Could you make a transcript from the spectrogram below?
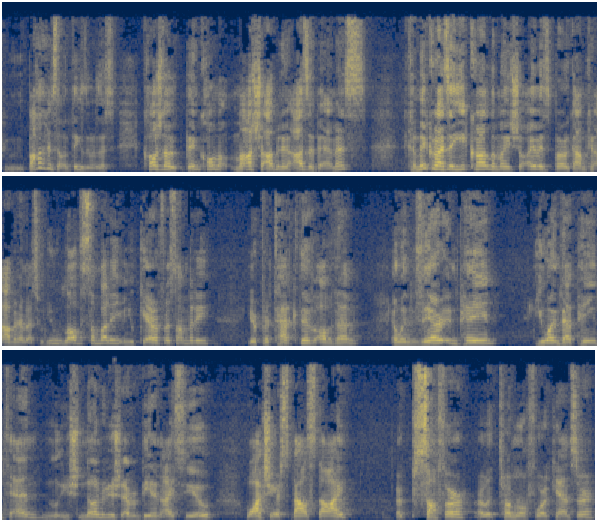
who bothers them, and things. There's ben azah be'emes. When you love somebody, when you care for somebody, you're protective of them, and when they're in pain, you want that pain to end. You should, none of you should ever be in an ICU watching your spouse die, or suffer, or with terminal four cancer,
